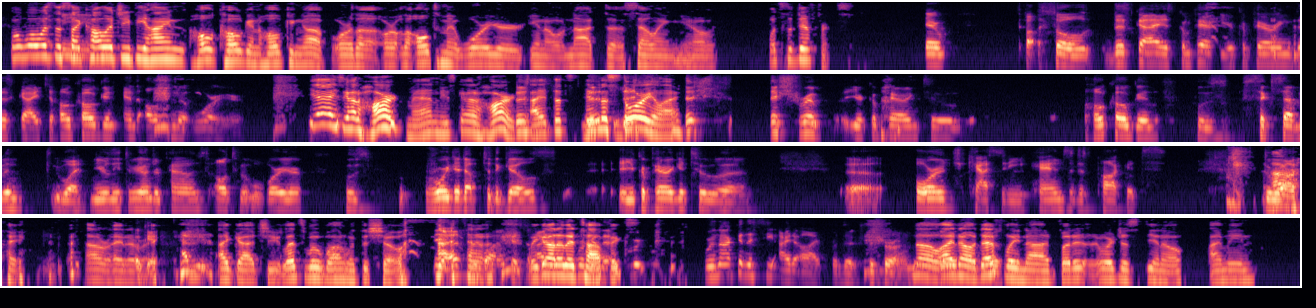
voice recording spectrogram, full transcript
Well, what was I the mean, psychology behind Hulk Hogan hulking up, or the or the Ultimate Warrior, you know, not uh, selling? You know, what's the difference? There, so this guy is compare. You're comparing this guy to Hulk Hogan and the Ultimate Warrior. Yeah, he's got heart, man. He's got heart. This, I, that's this, in the storyline. This, this, shrimp you're comparing to Hulk Hogan, who's six seven, what, nearly three hundred pounds. Ultimate Warrior, who's roided up to the gills. You're comparing it to uh, uh, Orange Cassidy, hands in his pockets. All right. all right, all okay. right. I, I, got you. Let's move on with the show. Yeah, let's move on. we got other topics. Gonna, we're, we're, not going to see eye to eye for the for sure. no, this, so I know, definitely not. But it, we're just, you know, I mean,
